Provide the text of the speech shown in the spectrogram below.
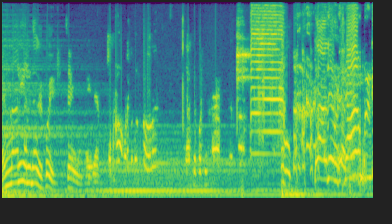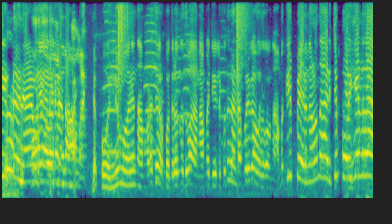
എന്നാലും പോയി. ഞാൻ പോയിട്ടില്ല. എന്റെ പൊന്നു മോനെ നമ്മുടെ ചെറുപ്പത്തിലൊന്നും ഇത് വാങ്ങാൻ പറ്റിയില്ല. ഇപ്പൊ ഇത് കണ്ടപ്പോ ഒരു കൗതുകം നമുക്ക് ഈ പെരുന്നാളൊന്ന് അടിച്ച് പൊളിക്കണ്ടതാ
